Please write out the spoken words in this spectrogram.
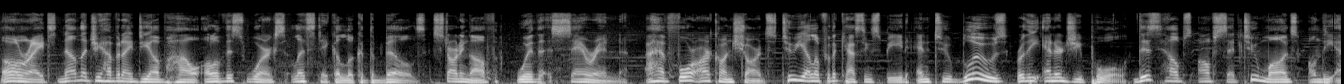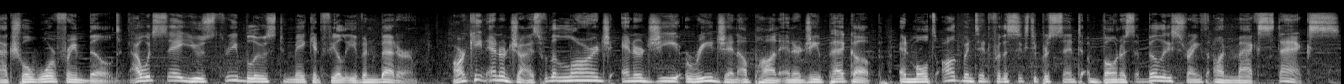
Alright, now that you have an idea of how all of this works, let's take a look at the builds. Starting off with Saryn. I have 4 Archon shards, 2 yellow for the casting speed, and 2 blues for the energy pool. This helps offset 2 mods on the actual Warframe build. I would say use 3 blues to make it feel even better. Arcane Energized for the large energy regen upon energy pickup, and Molt Augmented for the 60% bonus ability strength on max stacks.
